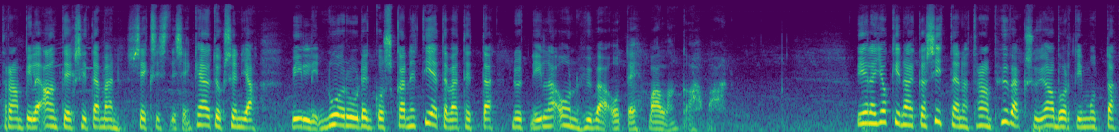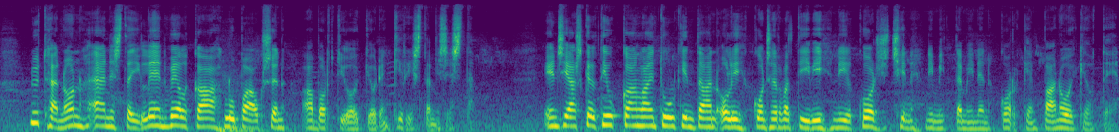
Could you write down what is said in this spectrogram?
Trumpille anteeksi tämän seksistisen käytöksen ja villin nuoruuden, koska ne tietävät, että nyt niillä on hyvä ote vallankahvaan. Vielä jokin aika sitten Trump hyväksyi abortin, mutta nyt hän on äänestäjilleen velkaa lupauksen aborttioikeuden kiristämisestä. Ensiaskel tiukkaan lain tulkintaan oli konservatiivi Neil Gorsuchin nimittäminen korkeimpaan oikeuteen.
